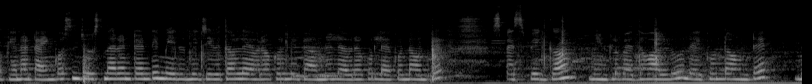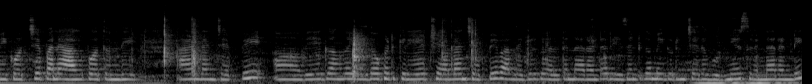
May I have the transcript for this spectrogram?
ఓకేనా? టైం కోసం చూస్తున్నారంటే మీరు మీ జీవితంలో ఎవరో ఒకరు మీ ఫ్యామిలీలో ఎవరో ఒకరు లేకుండా ఉంటే స్పెసిఫిక్గా మీ ఇంట్లో పెద్దవాళ్ళు లేకుండా ఉంటే మీకు వచ్చే పని ఆగిపోతుంది. అండ్ అని చెప్పి వేగంగా ఏదో ఒకటి క్రియేట్ చేయాలని చెప్పి వాళ్ళ దగ్గరికి వెళ్తున్నారంటే. రీసెంట్గా మీ గురించి ఏదో గుడ్ న్యూస్ విన్నారండి.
